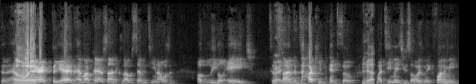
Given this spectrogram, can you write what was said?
to have No my way. parents, to, yeah, to have my parents sign it because I was 17. I wasn't of legal age to Right. sign the document. So Yeah. my teammates used to always make fun of me.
